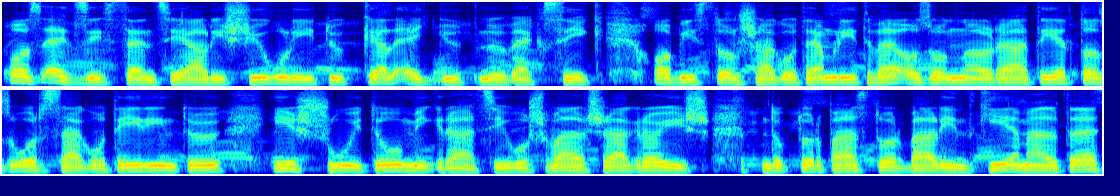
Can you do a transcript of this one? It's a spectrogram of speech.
az egzisztenciális jólétükkel együtt növekszik. A biztonságot említve azonnal rátért az országot érintő és sújtó migráció migrációs válságra is. Dr. Pásztor Bálint kiemelte,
